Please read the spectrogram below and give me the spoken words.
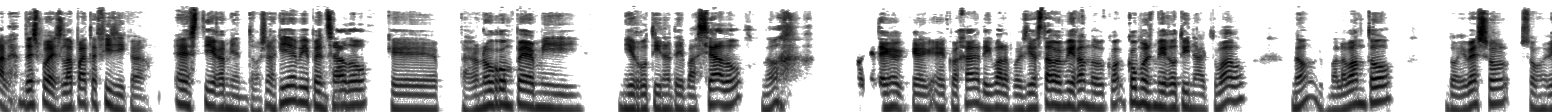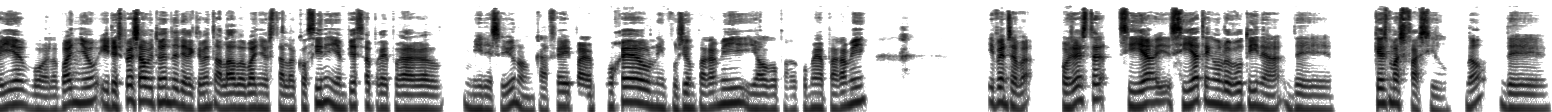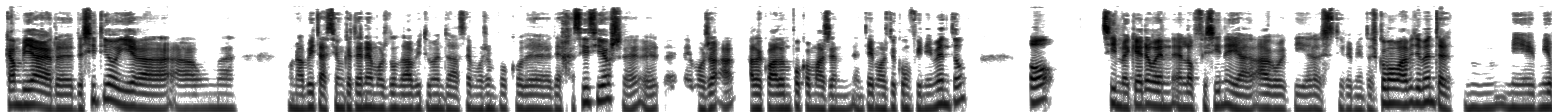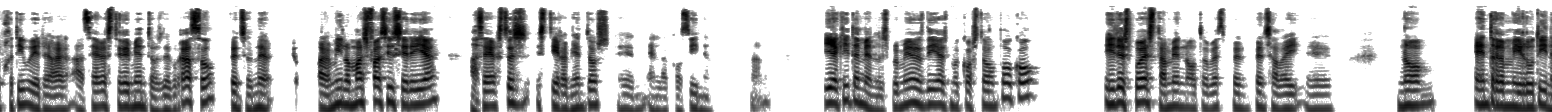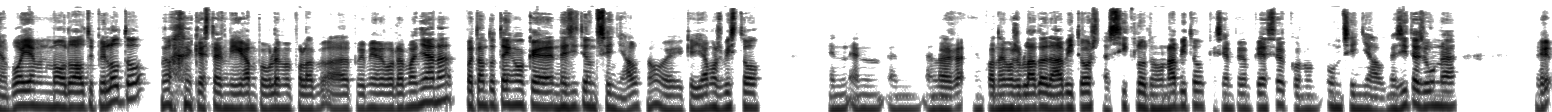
Vale, después la parte física, estiramientos. Aquí había pensado que para no romper mi, mi rutina de vaciado, ¿no? Porque tengo que coger, y vale, pues yo estaba mirando cómo es mi rutina actual, ¿no? Me levanto, doy beso, sonríe, voy al baño y después habitualmente directamente al lado del baño está la cocina y empiezo a preparar mi desayuno, un café para mi mujer, una infusión para mí y algo para comer para mí. Y pensaba, pues este, si ya, si ya tengo la rutina de ¿qué es más fácil? ¿no? De cambiar de, de sitio y ir a, a una, una, habitación que tenemos donde habitualmente hacemos un poco de, de ejercicios, ¿eh? hemos adecuado un poco más en, en, temas de confinamiento, o si me quedo en, la oficina y hago aquí los estiramientos. Como obviamente mi, mi objetivo era hacer estiramientos de brazo, pensé, para mí lo más fácil sería hacer estos estiramientos en, en la cocina. Y aquí también, los primeros días me costó un poco y después también otra vez pensaba, eh, no entro en mi rutina, voy en modo autopiloto, ¿no? que este es mi gran problema por la, primera hora de la mañana, por tanto tengo que, necesito un señal, ¿no? Eh, que ya hemos visto cuando hemos hablado de hábitos, el ciclo de un hábito que siempre empieza con un, señal. Necesitas una,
